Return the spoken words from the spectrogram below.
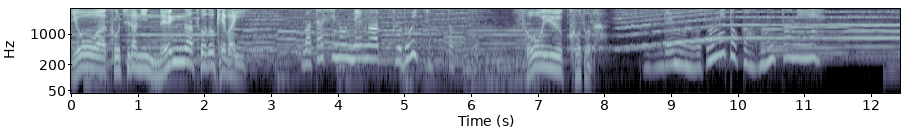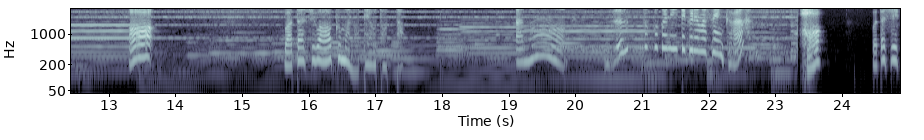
要はこちらに念が届けばいい私の念が届いちゃったと。そういうことだ。でも望みとか本当に。あ私は悪魔の手を取った。あのずっとここにいてくれませんか？は？私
